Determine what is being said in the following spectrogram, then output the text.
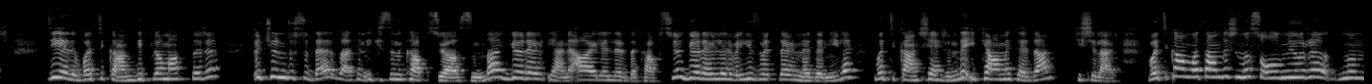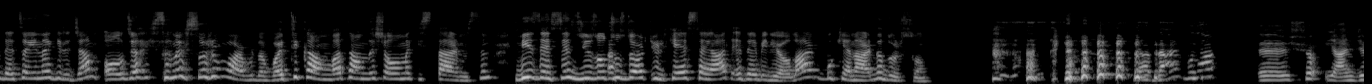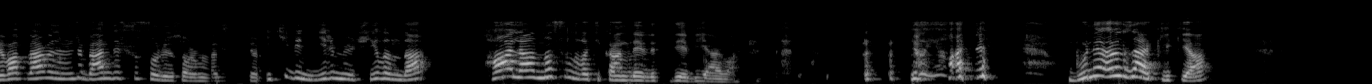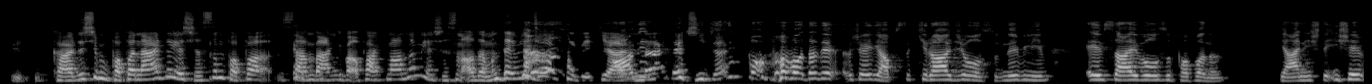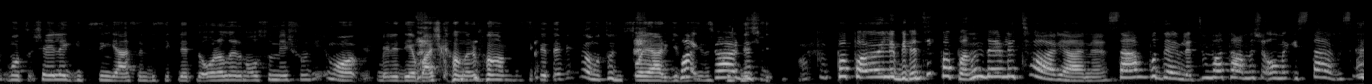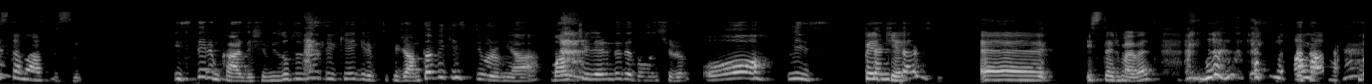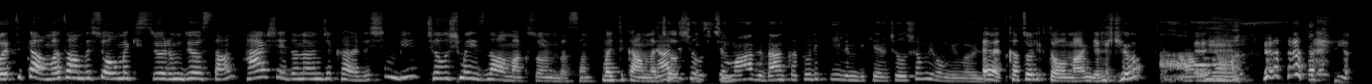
Diğeri Vatikan diplomatları. Üçüncüsü de zaten ikisini kapsıyor aslında. Görev yani aileleri de kapsıyor. Görevleri ve hizmetleri nedeniyle Vatikan şehrinde ikamet eden kişiler. Vatikan vatandaşı nasıl oluyorunun detayına gireceğim. Olcay sana bir sorum var burada. Vatikan vatandaşı olmak ister misin? Vizesiz 134 ülkeye seyahat edebiliyorlar. Bu kenarda dursun. ya ben buna e, şu yani cevap vermeden önce ben de şu soruyu sormak istiyorum. 2023 yılında hala nasıl Vatikan Devleti diye bir yer var? ya yani bu ne özerklik ya? Kardeşim Papa nerede yaşasın? Papa sen ben gibi apartmanda mı yaşasın? Adamın devleti var tabii ki yani. Abi, nerede yaşayacak? Papa da de şey yapsın, kiracı olsun, ne bileyim, ev sahibi olsun Papa'nın. Yani işte işe şeyle gitsin gelsin bisikletle. Oraların olsun meşhur değil mi o belediye başkanları falan bisiklete bitmiyor mu Tunç Soyer gibi? Bak kardeşim Papa öyle biri değil. Papa'nın devleti var yani. Sen bu devletin vatandaşı olmak ister misin istemez misin? İsterim kardeşim. 134 ülkeye girip çıkacağım. Tabii ki istiyorum ya. Bahçelerinde de dolaşırım. Oh mis. Peki. Sen ister misin? Ee, isterim evet. Ama Vatikan vatandaşı olmak istiyorum diyorsan her şeyden önce kardeşim bir çalışma izni almak zorundasın. Vatikan'la Nerede çalışmak çalışacağım için. abi? Ben Katolik değilim bir kere. Çalışamıyor muyum öyle? Evet Katolik de olman gerekiyor.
